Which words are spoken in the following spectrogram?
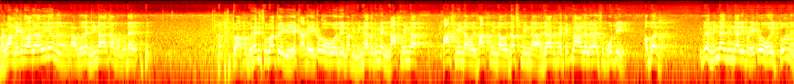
ભગવાન એકડો આગળ આવી ગયો ને, આપણે બધા મીંડા હતા, પણ બધા તો આપણે બધાની શોભા થઈ ગઈ. એક આગળ એકડો હોવો જોઈએ, બાકી મીંડા તો ગમે, લાખ મીંડા, પાંચ મીંડા હોય, સાત મીંડા હોય, દસ મીંડા, હજાર ને કેટલા આગળ લગાડી મોટી કોટી અબજ બધા મીંડા જ મીંડા રહી, પણ એકડો હોય તો ને.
